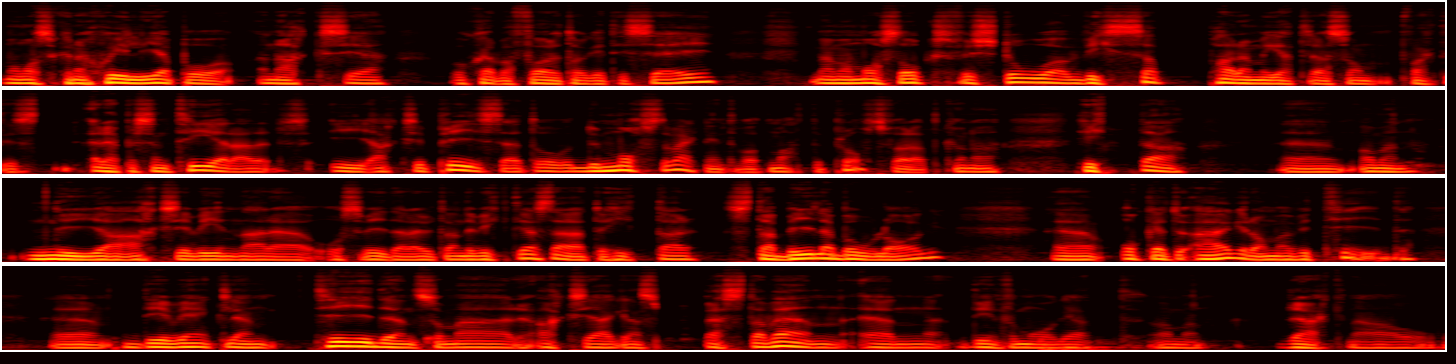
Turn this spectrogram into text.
man måste kunna skilja på en aktie och själva företaget i sig. Men man måste också förstå vissa parametrar som faktiskt representerar i aktiepriset och du måste verkligen inte vara ett matteproffs för att kunna hitta eh, ja, men, nya aktievinnare och så vidare utan det viktigaste är att du hittar stabila bolag eh, och att du äger dem över tid. Eh, det är egentligen tiden som är aktieägarens bästa vän än din förmåga att ja, räkna och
